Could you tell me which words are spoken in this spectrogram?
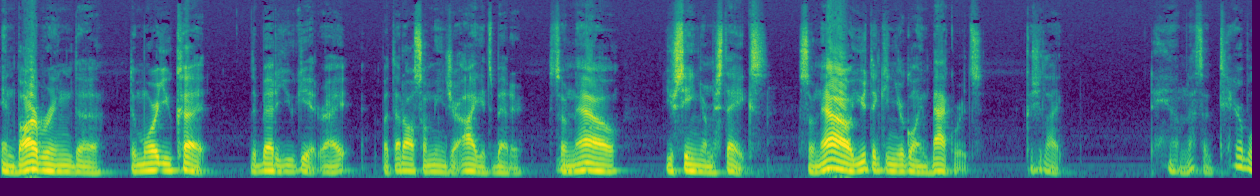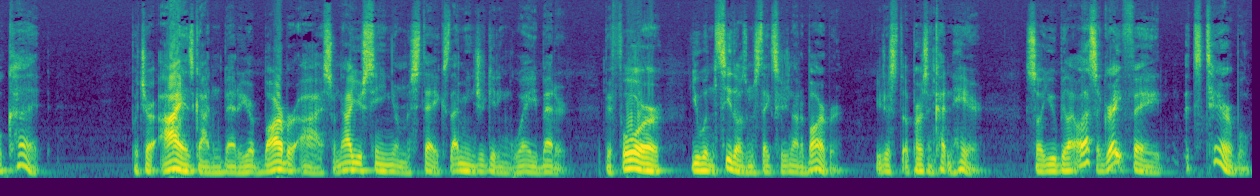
in barbering, the the more you cut, the better you get, right? But that also means your eye gets better. So now you're seeing your mistakes. So now you're thinking you're going backwards because you're like, damn, that's a terrible cut. But your eye has gotten better, your barber eye. So now you're seeing your mistakes. That means you're getting way better. Before, you wouldn't see those mistakes because you're not a barber. You're just a person cutting hair. So you'd be like, oh, that's a great fade. It's terrible.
